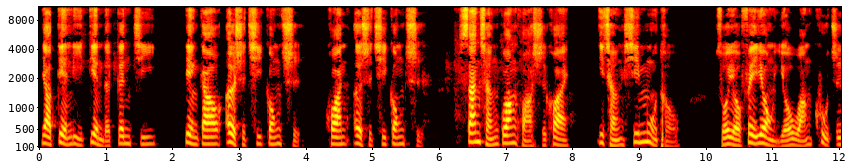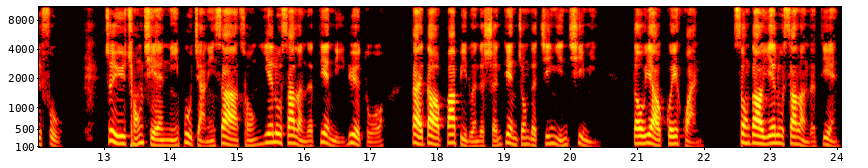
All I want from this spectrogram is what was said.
要建立殿的根基，殿高二十七公尺。宽二十七公尺，三层光滑石块，一层新木头。所有费用由王库支付。至于从前尼布贾尼撒从耶路撒冷的殿里掠夺，带到巴比伦的神殿中的金银器皿，都要归还，送到耶路撒冷的殿，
